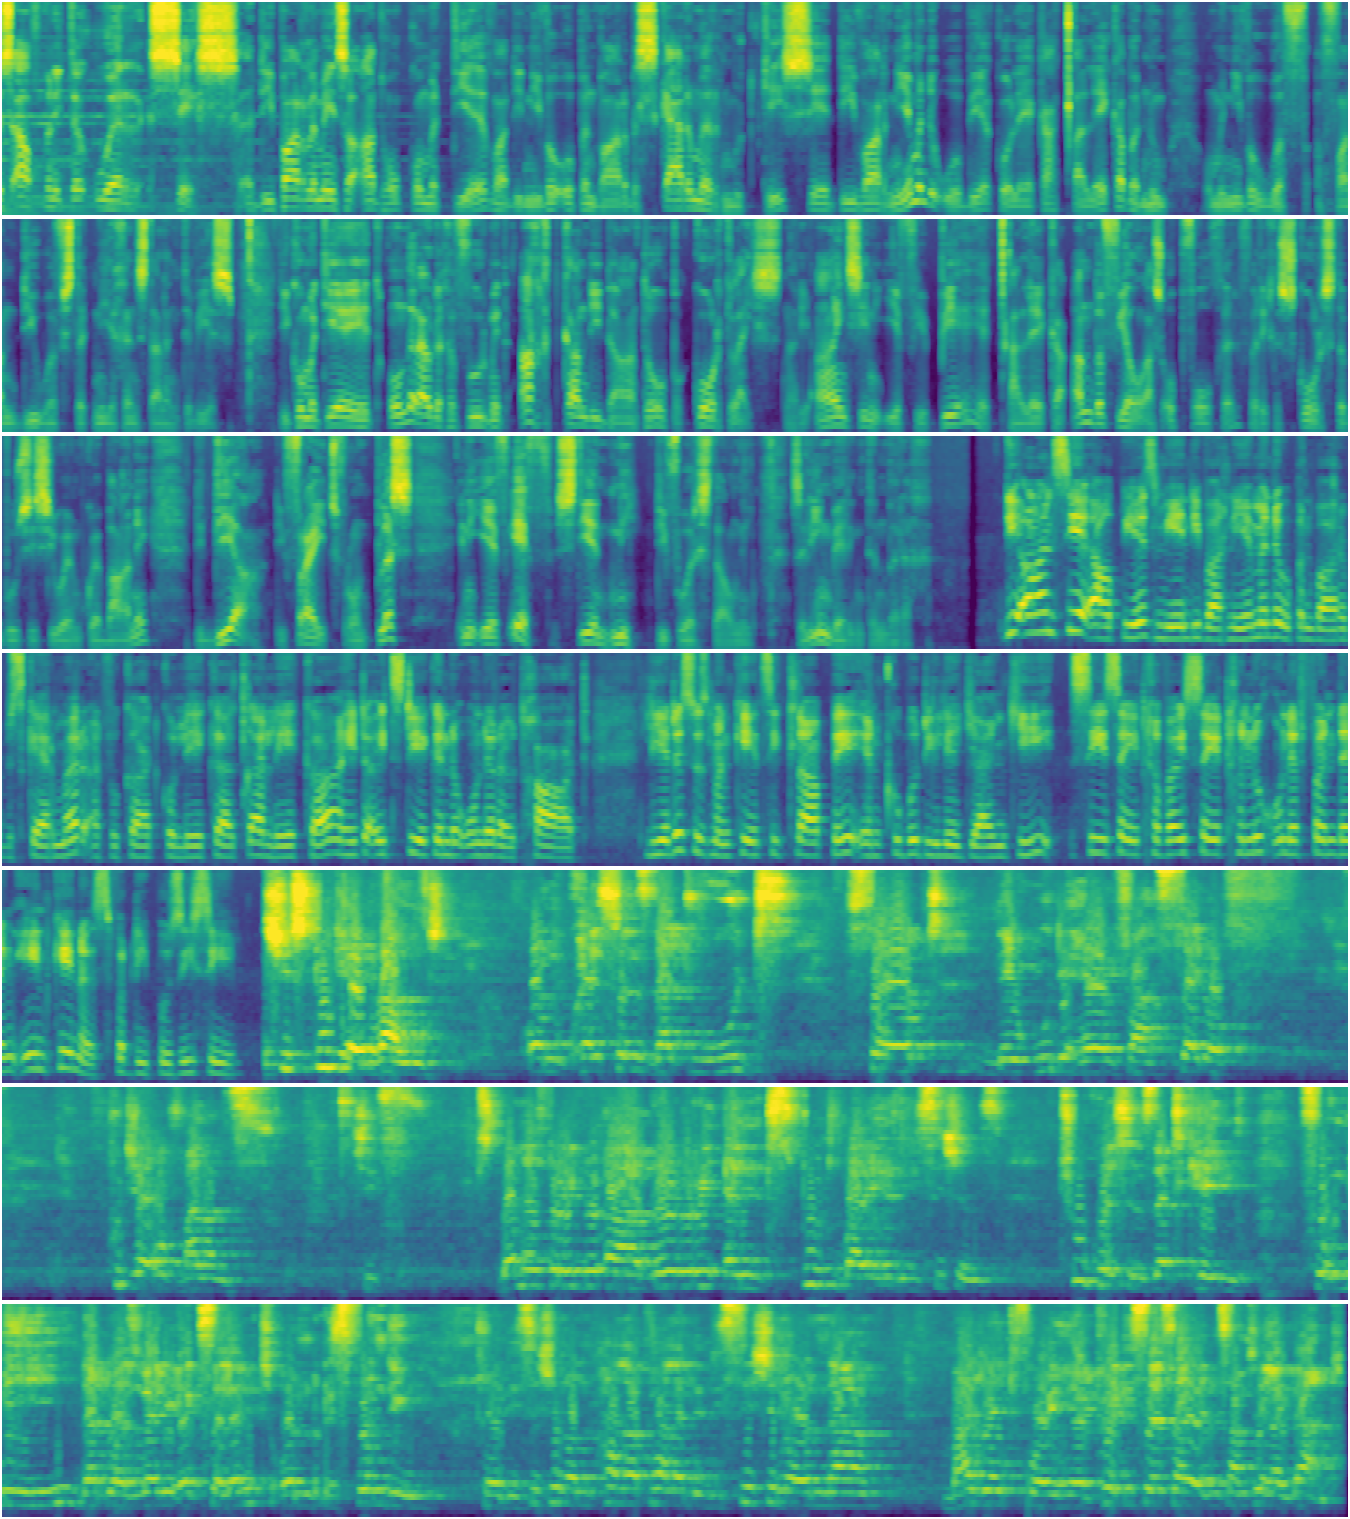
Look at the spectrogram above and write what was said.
Dis 11 minute oor 6. Die parlement se ad hoc komitee wat die nuwe openbare beskermer moet kies, sê die waarnemende OB Koleka Kaleka benoem om 'n nuwe hoof van die hoofstuk 9 instelling te wees. Die komitee het onderhoude gevoer met 8 kandidaate op 'n kort lys. Na die ANC en die EFF het Kaleka aanbeveel as opvolger vir die geskorste Bosisiwe Mqobane. Die DA, die Vryheidsfront Plus en die EFF steun nie die voorstel nie. Celine Berrington berig. Die ANC LPS meen die waarnemende openbare beskermer, advokaat Koleka Kaleka, het 'n uitstekende onderhoud gehad. Lede soos Manketsi Klape en Kubudile Jantjie sê sy het gewys sy het genoeg ondervinding en kennis vir die posisie. She stood her ground on questions that would thought they would have a set of put her off balance. She demonstrated uh, bravery and stood by her decisions. Two questions that came for me that was very excellent on responding to her decision on Pana Pana, the decision on uh, budget for her predecessor and something like that.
